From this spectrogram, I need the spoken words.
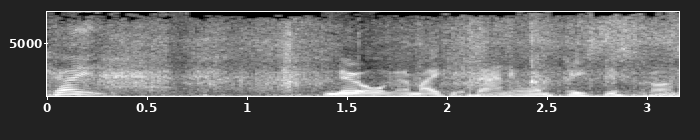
Okay. Knew I wasn't going to make it down in one piece this time.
